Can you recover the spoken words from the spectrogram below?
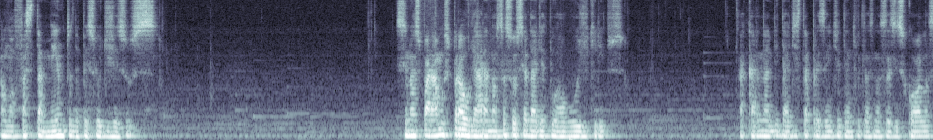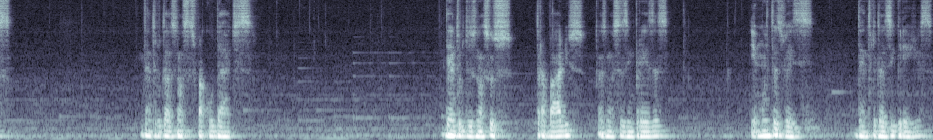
Há um afastamento da pessoa de Jesus. Se nós pararmos para olhar a nossa sociedade atual hoje, queridos, a carnalidade está presente dentro das nossas escolas, dentro das nossas faculdades, dentro dos nossos trabalhos, das nossas empresas e muitas vezes dentro das igrejas.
